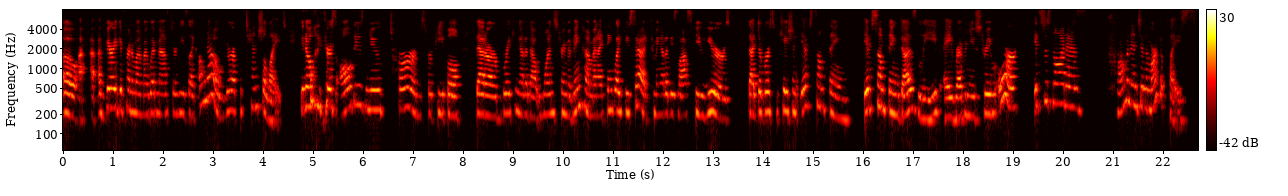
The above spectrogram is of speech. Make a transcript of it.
oh a, a, very good friend of mine my webmaster he's like oh no you're a potentialite. You know like there's all these new terms for people that are breaking out of that one stream of income. And i think like you said coming out of these last few years that diversification if something if something does leave a revenue stream or it's just not as prominent in the marketplace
